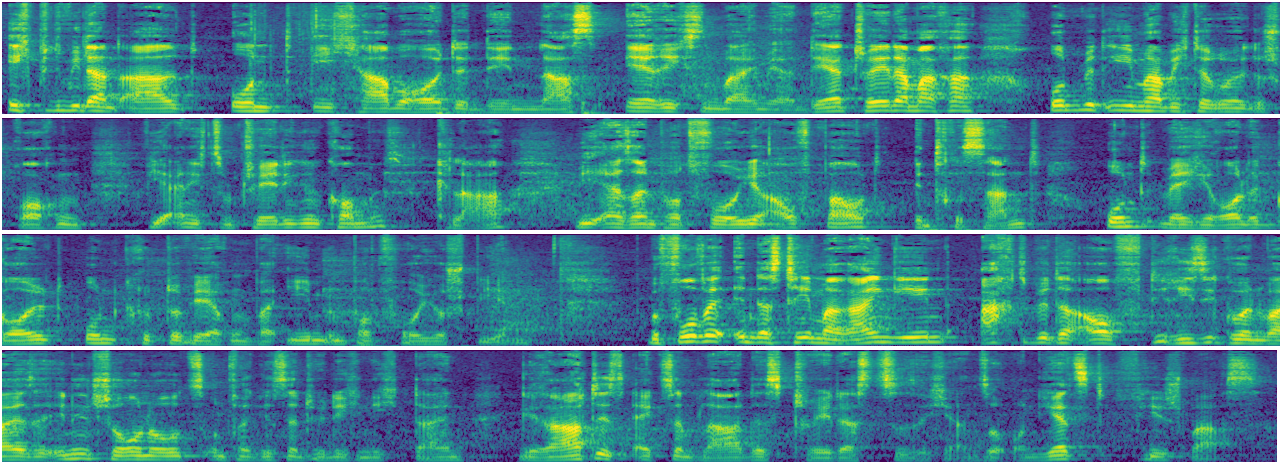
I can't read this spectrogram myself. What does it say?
Ich bin Wieland Alt und ich habe heute den Lars Erichsen bei mir, der Tradermacher. Und mit ihm habe ich darüber gesprochen, wie er eigentlich zum Trading gekommen ist, klar, wie er sein Portfolio aufbaut, interessant, und welche Rolle Gold und Kryptowährung bei ihm im Portfolio spielen. Bevor wir in das Thema reingehen, achte bitte auf die Risikohinweise in den Shownotes und vergiss natürlich nicht, dein gratis Exemplar des Traders zu sichern. So, und jetzt viel Spaß.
